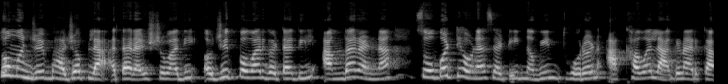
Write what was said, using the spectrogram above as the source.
तो म्हणजे भाजपला आता राष्ट्रवादी अजित पवार गटातील आमदारांना सोबत ठेवण्यासाठी नवीन धोरण आखावं लागणार का?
